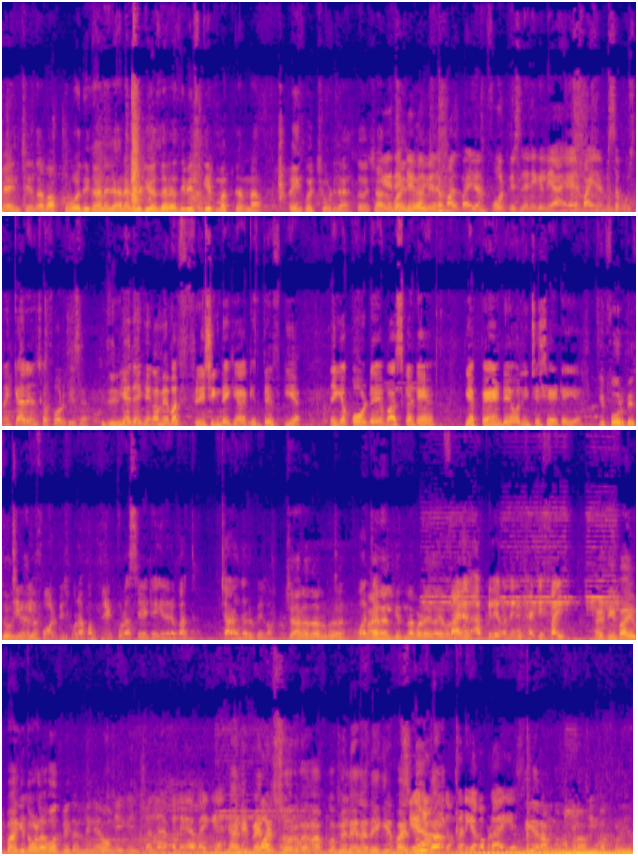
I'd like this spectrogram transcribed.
Main चीज़ अब आपको वो दिखाने जा रहे हैं। वीडियो जरा सी भी स्किप मत करना। कहीं कुछ छूट जाए। तो शाहरुख भाई मेरे पास भाईजान फोर पीस लेने के लिए आए हैं। भाईजान मुझसे पूछना है क्या रेंज का फोर पीस है? जी। ये देखिएगा मेरे पास फिनिशिंग देखिएगा किस तरह की है। देखिए कोट है वास्कट है ये पैंट है और नीचे शर्ट है ये। ये फोर पीस हो गया ये फोर पीस पूरा कंप्लीट पूरा सेट है ये मेरे पास। चार हज़ार रूपए का। चार हज़ार रूपए और फाइनल कितना पड़ेगा ये फाइनल आपके लिए कर देंगे थर्टी फाइव थर्टी फाइव बाकी थोड़ा बहुत भी कर लेंगे वो। यानी पैंतीस सौ रुपये में आपको मिलेगा देखिए भाई कंपनी का कपड़ा है ये। सीआर हमको का कपड़ा बहुत बढ़िया।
